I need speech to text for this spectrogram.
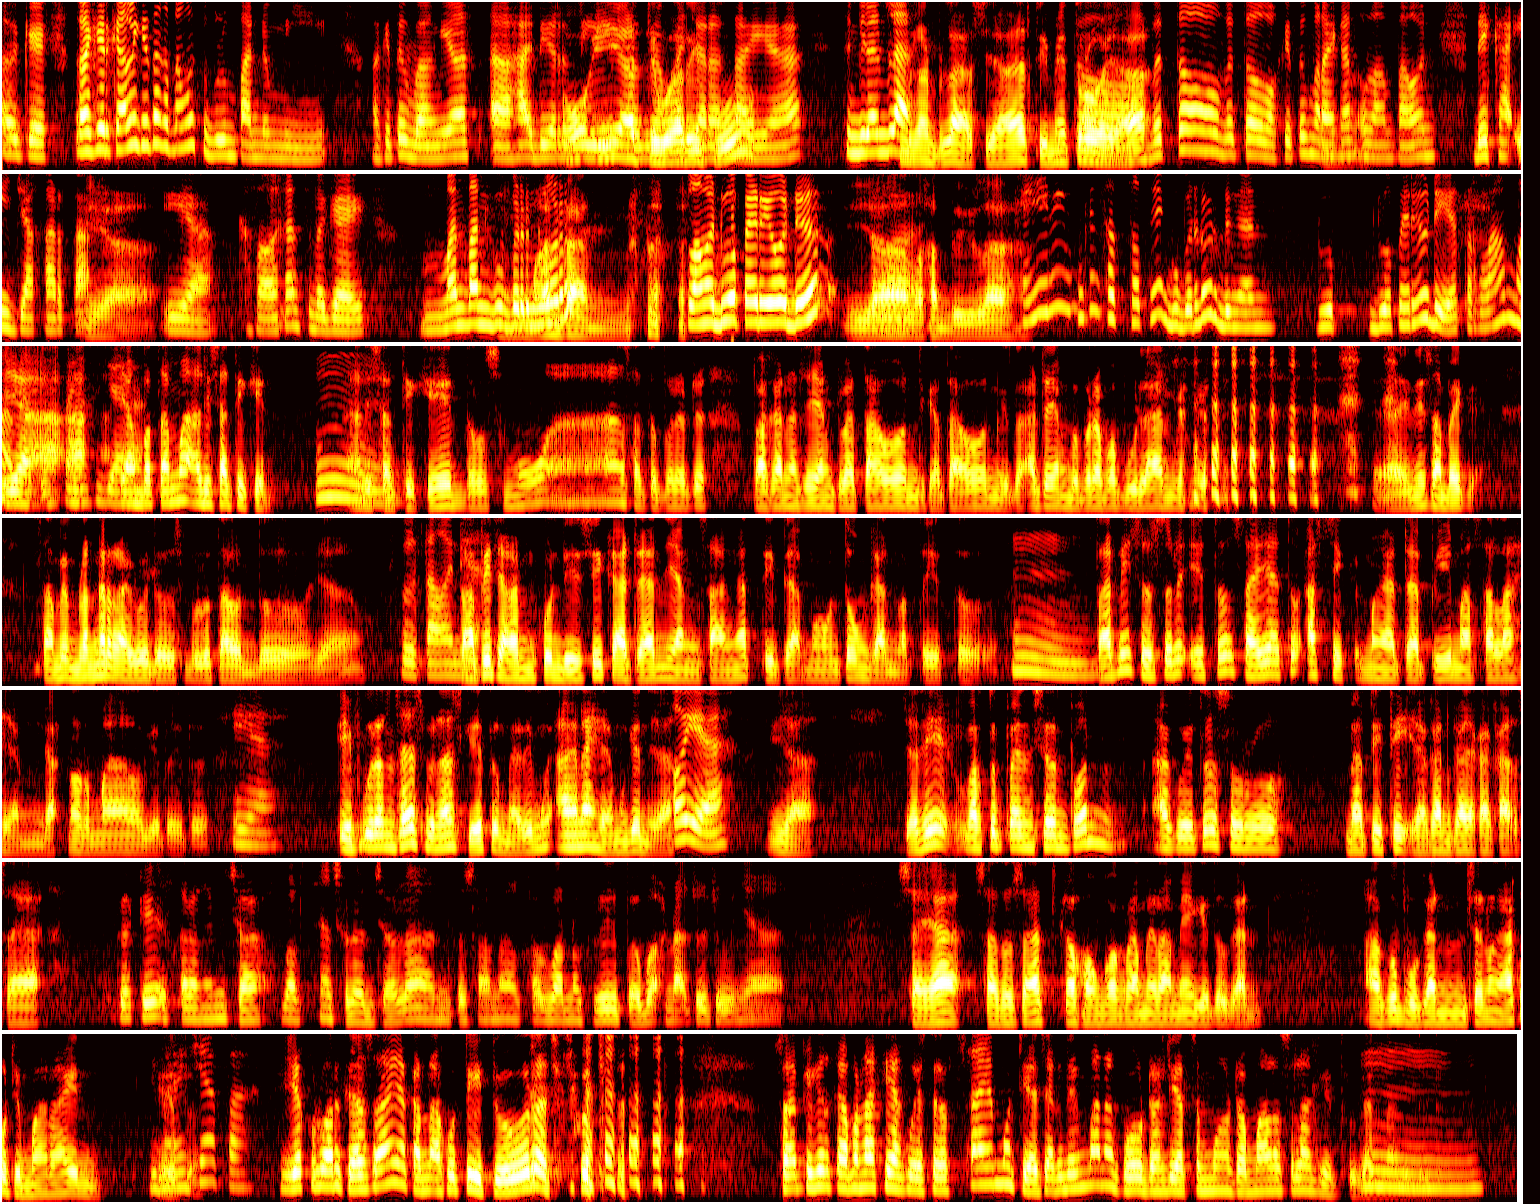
okay. terakhir kali kita ketemu sebelum pandemi. Waktu itu Bang Yos uh, hadir oh, di iya, program 2000, acara saya. 19. 19 ya di Metro betul, ya. Betul, betul. Waktu itu merayakan hmm. ulang tahun DKI Jakarta. Iya. Iya, soalnya kan sebagai mantan gubernur mantan. selama dua periode. Iya, uh, alhamdulillah. Kayaknya ini mungkin satu-satunya gubernur dengan dua, dua periode ya terlama ya, gitu, sejarah. Yang pertama Ali Sadikin. Hmm. Ali Sadikin terus semua satu periode bahkan ada yang dua tahun tiga tahun gitu ada yang beberapa bulan ya, ini sampai sampai melenger aku tuh 10 tahun tuh ya. 10 tahun tapi ya? dalam kondisi keadaan yang sangat tidak menguntungkan waktu itu. Hmm. tapi justru itu saya tuh asik menghadapi masalah yang nggak normal gitu itu. Iya. Hiburan saya sebenarnya gitu Mary. Aneh ya mungkin ya. Oh ya iya. Jadi waktu pensiun pun aku itu suruh Mbak Titi ya kan kayak kakak saya udah deh sekarang ini waktunya jalan-jalan ke sana ke luar negeri bawa anak cucunya saya satu saat ke Hongkong rame-rame gitu kan aku bukan seneng aku dimarahin dimarahin gitu. siapa ya keluarga saya karena aku tidur aja saya pikir kapan lagi aku istirahat saya mau diajak ke mana gua udah lihat semua udah males lah gitu kan hmm. gitu.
